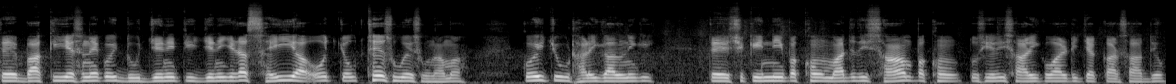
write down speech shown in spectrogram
ਤੇ ਬਾਕੀ ਇਸ ਨੇ ਕੋਈ ਦੂਜੇ ਨਹੀਂ ਤੀਜੇ ਨਹੀਂ ਜਿਹੜਾ ਸਹੀ ਆ, ਉਹ ਚੌਥੇ ਸੂਏ ਸੂਣਾ ਵਾ। ਕੋਈ ਝੂਠ ਵਾਲੀ ਗੱਲ ਨਹੀਂ ਗੀ। ਤੇ ਸ਼ਕੀਨੀ ਪੱਖੋਂ, ਮੱਝ ਦੀ ਸਾਂਭ ਪੱਖੋਂ ਤੁਸੀਂ ਇਹਦੀ ਸਾਰੀ ਕੁਆਲਿਟੀ ਚੈੱਕ ਕਰ ਸਕਦੇ ਹੋ।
